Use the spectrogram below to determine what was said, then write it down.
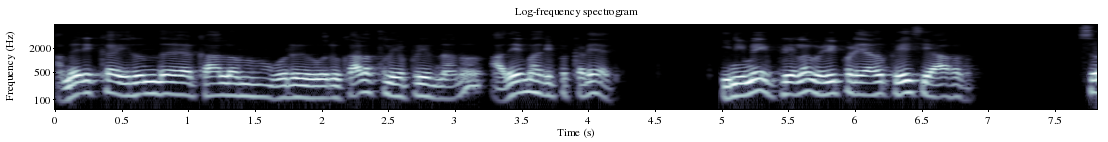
அமெரிக்கா இருந்த காலம் ஒரு ஒரு காலத்தில் எப்படி இருந்தானோ அதே மாதிரி இப்போ கிடையாது. இனிமேல் இப்படியெல்லாம் வெளிப்படையாக பேசி ஆகணும். ஸோ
